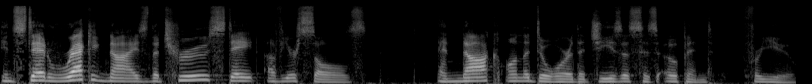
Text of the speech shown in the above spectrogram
Instead, recognize the true state of your souls and knock on the door that Jesus has opened for you.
